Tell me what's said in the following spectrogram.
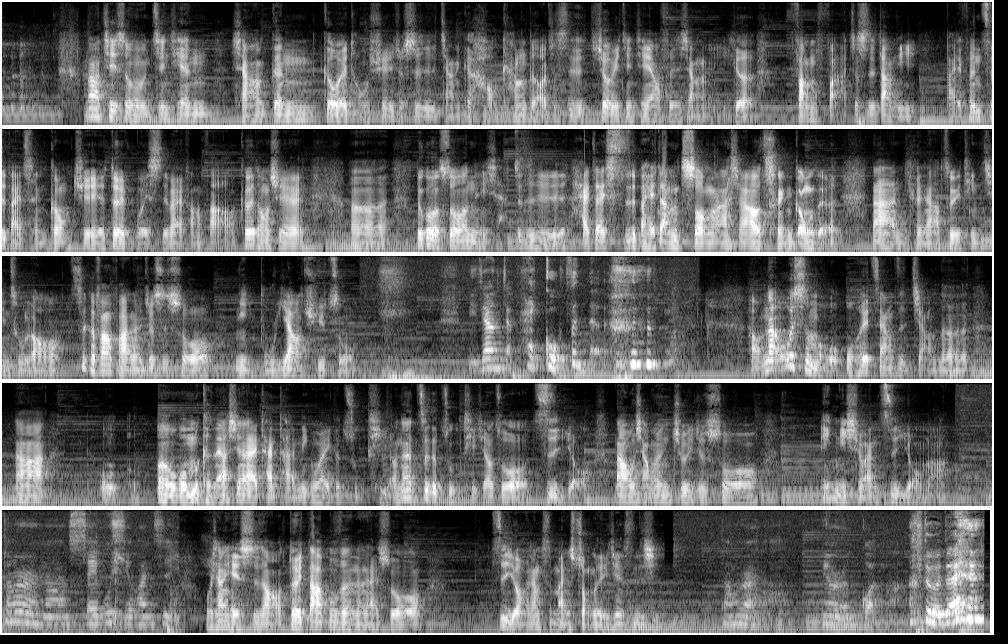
那其实我们今天想要跟各位同学就是讲一个好康的哦，就是就以今天要分享一个。方法就是让你百分之百成功，绝对不会失败的方法哦。各位同学，呃，如果说你就是还在失败当中啊，想要成功的，那你可能要注意听清楚喽。这个方法呢，就是说你不要去做。你这样讲太过分了。好，那为什么我我会这样子讲呢？那我呃，我们可能要先来谈谈另外一个主题哦。那这个主题叫做自由。那我想问就是说。哎，你喜欢自由吗？当然了，谁不喜欢自由？我想也是哦。对大部分人来说，自由好像是蛮爽的一件事情。当然啊，没有人管嘛，对不对？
